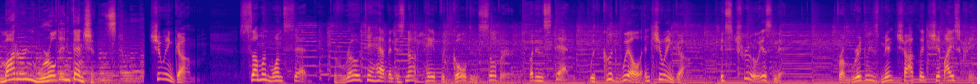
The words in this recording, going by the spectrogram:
Modern world inventions. Chewing gum. Someone once said, the road to heaven is not paved with gold and silver, but instead with goodwill and chewing gum. It's true, isn't it? From Wrigley's mint chocolate chip ice cream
